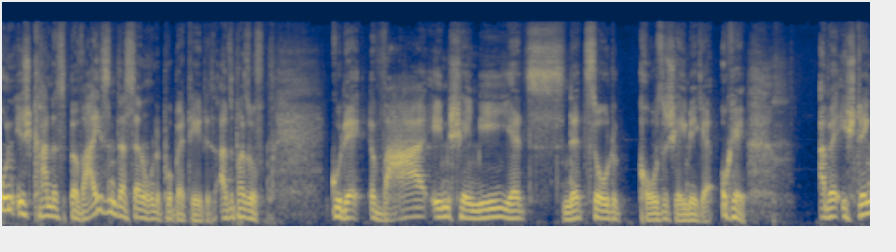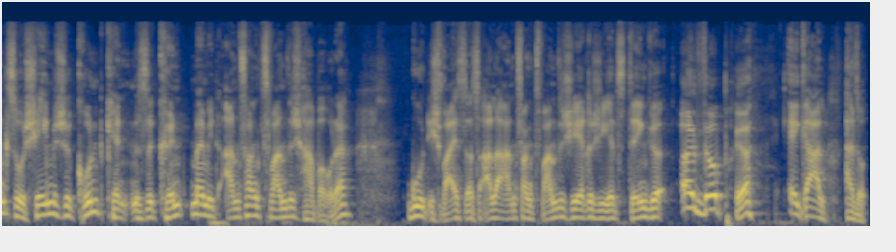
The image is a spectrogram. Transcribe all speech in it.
Und ich kann es beweisen, dass er noch eine Pubertät ist. Also pass auf. Gut, er war in Chemie jetzt nicht so der große Chemiker. Okay. Aber ich denke, so chemische Grundkenntnisse könnte man mit Anfang 20 haben, oder? Gut, ich weiß, dass alle Anfang 20-Jährige jetzt denken, also, ja, egal. Also,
